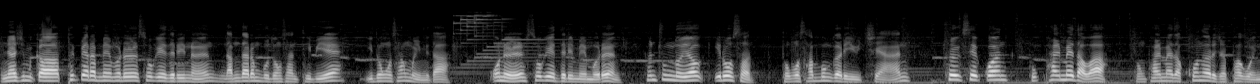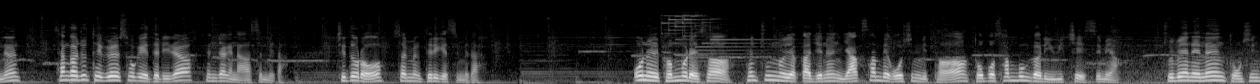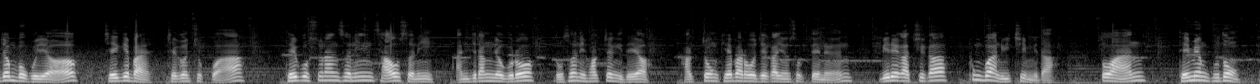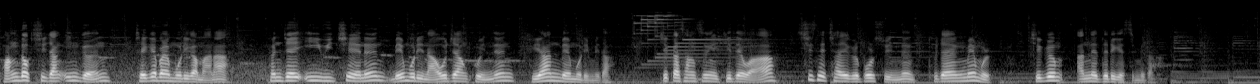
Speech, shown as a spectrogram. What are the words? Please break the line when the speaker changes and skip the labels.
안녕하십니까 특별한 매물을 소개해드리는 남다른 부동산 TV의 이동호 상무입니다. 오늘 소개해드릴 매물은 현충로역 1호선 도보 3분 거리 위치한 초역세권 북 8m와 동 8m 코너를 접하고 있는 상가주택을 소개해드리려 현장에 나왔습니다. 지도로 설명드리겠습니다. 오늘 건물에서 현충로역까지는 약 350m 도보 3분 거리 위치해 있으며 주변에는 동신정보구역 재개발, 재건축과 대구 순환선인 4호선이 안지랑역으로 노선이 확정이 되어 각종 개발 호재가 연속되는 미래 가치가 풍부한 위치입니다. 또한 대명구동 광덕시장 인근 재개발 무리가 많아 현재 이 위치에는 매물이 나오지 않고 있는 귀한 매물입니다. 지가 상승의 기대와 시세 차익을 볼 수 있는 투자형 매물 지금 안내 드리겠습니다.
